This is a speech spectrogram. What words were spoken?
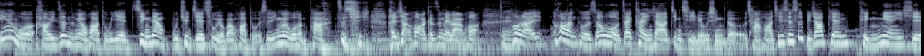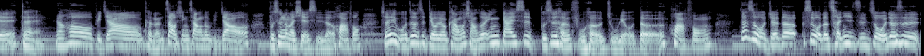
因为我好一阵子没有画图，也尽量不去接触有关画图的事，因为我很怕自己很想画，可是没办法画。对，后来画完图的时候，我有再看一下近期流行的插画，其实是比较偏平面一些，对，然后比较可能造型上都比较不是那么写实的画风，所以我真的是丢丢看，我想说应该是不是很符合主流的画风。但是我觉得是我的诚意之作，就是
